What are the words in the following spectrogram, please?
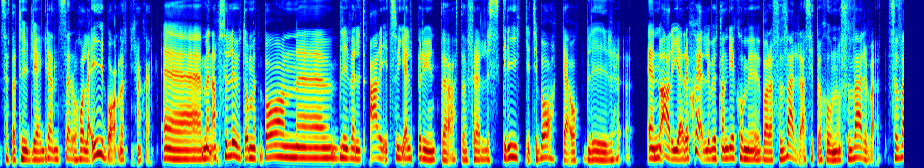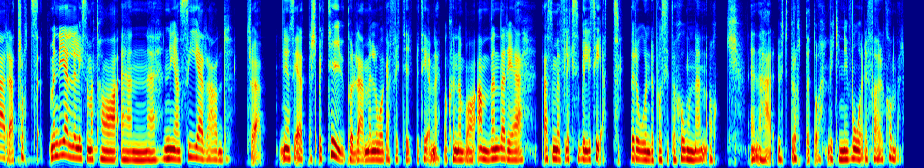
sätta tydliga gränser och hålla i barnet kanske. Eh, men absolut, om ett barn eh, blir väldigt argt så hjälper det ju inte att en förälder skriker tillbaka och blir eh, ännu argare själv, utan det kommer ju bara förvärra situationen och förvärra, förvärra trotset. Men det gäller liksom att ha en eh, nyanserad, tror jag, nyanserat perspektiv på det där med lågaffektivt beteende och kunna bara använda det alltså med flexibilitet beroende på situationen och det här utbrottet då, vilken nivå det förekommer.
